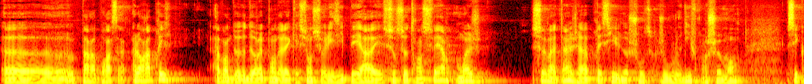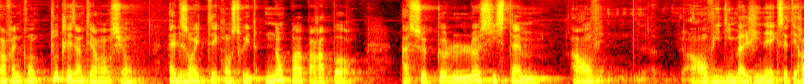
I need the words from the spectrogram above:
par rapport à ça. Alors après, avant de, répondre à la question sur les IPA et sur ce transfert, moi, ce matin, j'ai apprécié une chose, je vous le dis franchement, c'est qu'en fin de compte, toutes les interventions, elles ont été construites non pas par rapport à ce que le système a envie, a envie d'imaginer, etc.,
